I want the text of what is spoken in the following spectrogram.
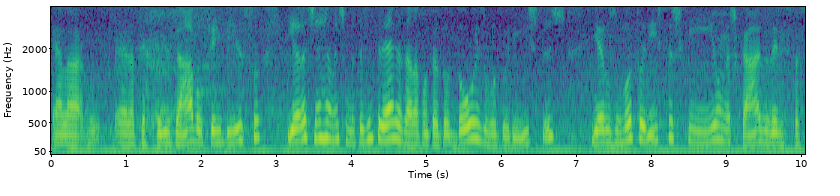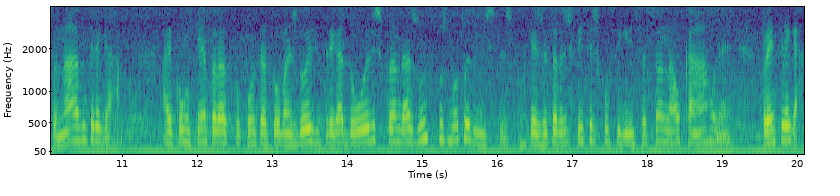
Ela, ela terceirizava o serviço e ela tinha realmente muitas entregas. Ela contratou dois motoristas e eram os motoristas que iam nas casas, eles estacionavam e entregavam. Aí, com o tempo, ela contratou mais dois entregadores para andar junto com os motoristas, porque às vezes era difícil eles conseguirem estacionar o carro né, para entregar.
